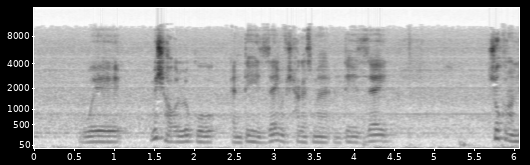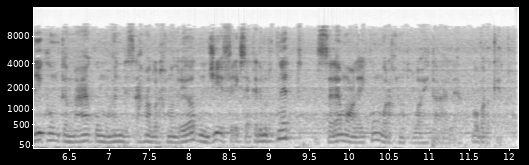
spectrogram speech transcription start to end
ومش هقول لكم انتهي إزاي مفيش حاجة اسمها انتهي إزاي. شكرا ليكم. كان معاكم مهندس أحمد الرحمن رياض من GFX Academy dot net. السلام عليكم ورحمة الله تعالى وبركاته.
